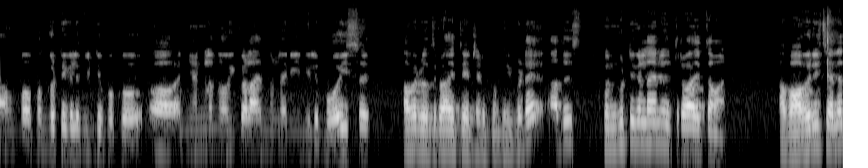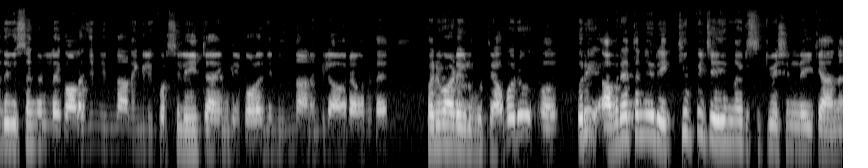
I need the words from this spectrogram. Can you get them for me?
ആകുമ്പോൾ പെൺകുട്ടികൾ വീട്ടിൽ പൊക്കോ ഞങ്ങൾ നോക്കിക്കോളാം എന്നുള്ള രീതിയിൽ ബോയ്സ് അവരുടെ ഉത്തരവാദിത്തം ഏറ്റെടുക്കുമ്പോൾ ഇവിടെ അത് പെൺകുട്ടികളുടെ തന്നെ ഉത്തരവാദിത്തമാണ്. അപ്പോൾ അവർ ചില ദിവസങ്ങളിൽ കോളേജിൽ നിന്നാണെങ്കിൽ കുറച്ച് ലേറ്റ് ആയെങ്കിൽ കോളേജിൽ നിന്നാണെങ്കിൽ അവരവരുടെ പരിപാടികൾ പൂർത്തി അപ്പോൾ ഒരു ഒരു അവരെ തന്നെ ഒരു എക്യുപ്പ് ചെയ്യുന്ന ഒരു സിറ്റുവേഷനിലേക്കാണ്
